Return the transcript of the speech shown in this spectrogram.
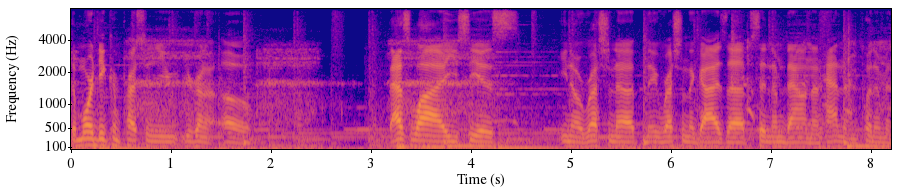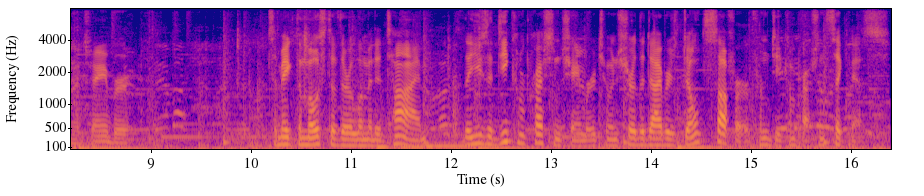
the more decompression you, you're gonna owe. That's why you see us, you know, rushing up, they rushing the guys up, sitting them down, and having them put them in a chamber. To make the most of their limited time, they use a decompression chamber to ensure the divers don't suffer from decompression sickness.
